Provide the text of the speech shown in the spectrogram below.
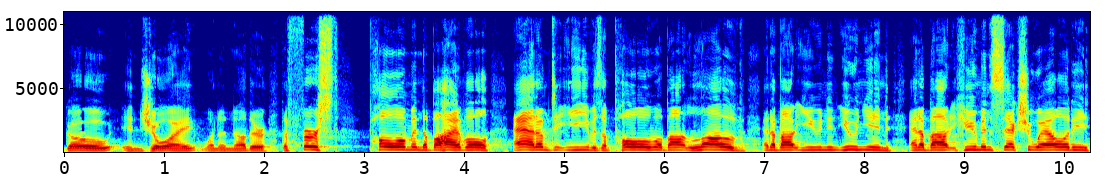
Go enjoy one another. The first poem in the Bible, Adam to Eve, is a poem about love and about union, and about human sexuality,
